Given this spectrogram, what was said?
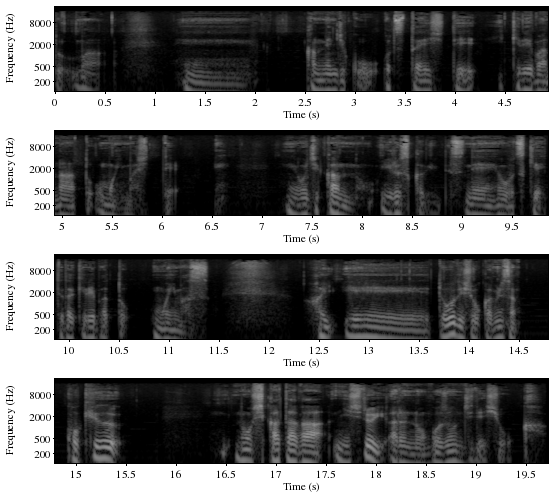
ちょっとまあ、え関連事項をお伝えしていければなと思いまして、えお時間の許す限りですね、お付き合いいただければと思います。はい、えー、どうでしょうか？皆さん、呼吸の仕方が2種類あるのをご存知でしょうか？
